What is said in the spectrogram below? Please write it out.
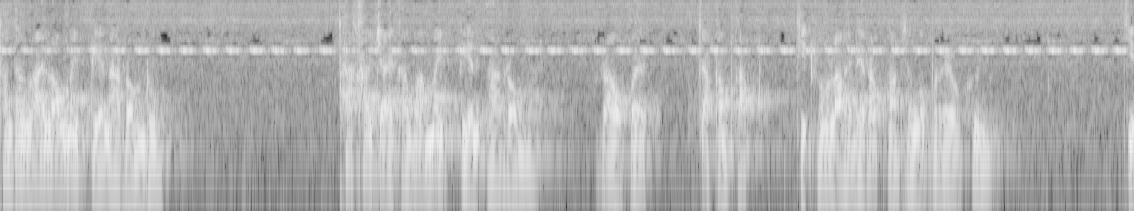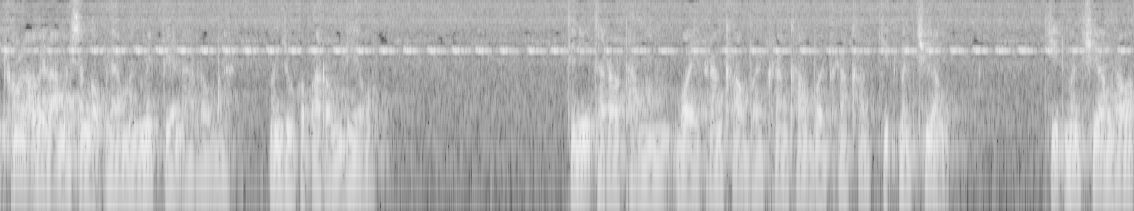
ท่านทั้งหลายลองไม่เปลี่ยนอารมณ์ดู ถ้าเข้าใจคำว่าไม่เปลี่ยนอารมณ์ เราก็จะกำกับจิตของเราให้ได้รับความสงบเร็วขึ้น จิตของเราเวลามันสงบแล้ว มันไม่เปลี่ยนอารมณ์นะมันอยู่กับอารมณ์เดียว ทีนี้ถ้าเราทำบ่อยครั้งเข้าบ่อยครั้งเข้าบ่อยครั้งเข้าจิตมันเชื่อง จิตมันเชื่องเราก็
